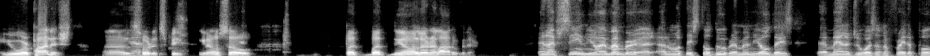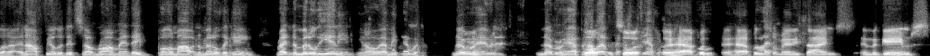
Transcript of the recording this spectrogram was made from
you were punished, uh, yeah. so to speak. You know, so but but you know, I learned a lot over there. And I've seen, you know, I remember, I, I don't know if they still do it, but I remember in the old days, a manager wasn't afraid to pull it. An outfielder did something wrong, man. They pull him out in the middle of the game, right in the middle of the inning. You know, I mean, that would never happen. Never happened. Well, so it happened. It happened so many times in the games.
